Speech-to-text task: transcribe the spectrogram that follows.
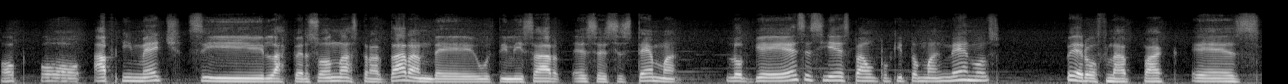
O, o AppImage si las personas trataran de utilizar ese sistema. Lo que ese sí está un poquito más lejos. Pero Flatpak es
